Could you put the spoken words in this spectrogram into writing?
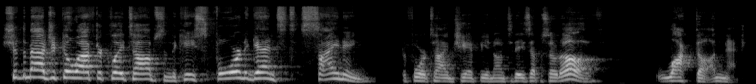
Should the Magic go after Klay Thompson? The case for and against signing the four time champion on today's episode of Locked On Magic.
